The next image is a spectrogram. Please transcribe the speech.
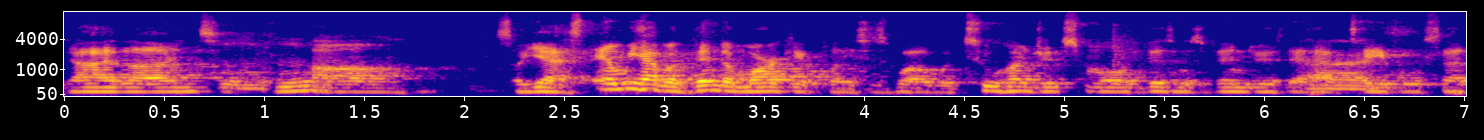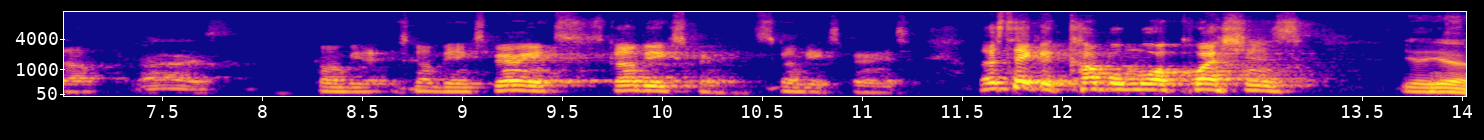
guidelines. Um, so yes, and we have a vendor marketplace as well with 200 small business vendors that have Nice. tables set up. Nice. It's gonna be it's gonna be an experience. It's gonna be experience. It's gonna be experience. Let's take a couple more questions Yeah, yeah.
